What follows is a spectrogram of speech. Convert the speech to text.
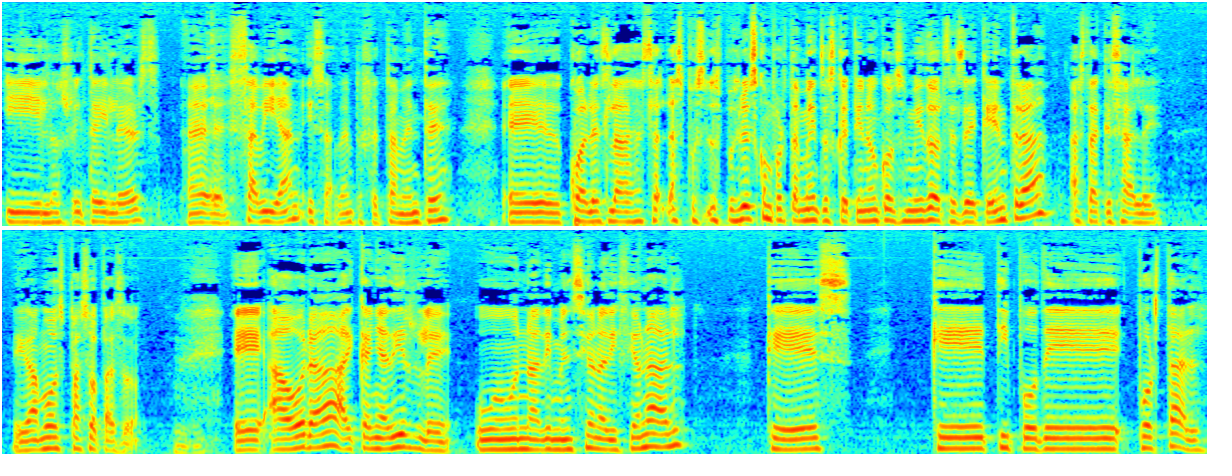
Y los retailers sabían y saben perfectamente cuáles pos- los posibles comportamientos que tiene un consumidor desde que entra hasta que sale, digamos paso a paso. Eh, ahora hay que añadirle una dimensión adicional que es qué tipo de portal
